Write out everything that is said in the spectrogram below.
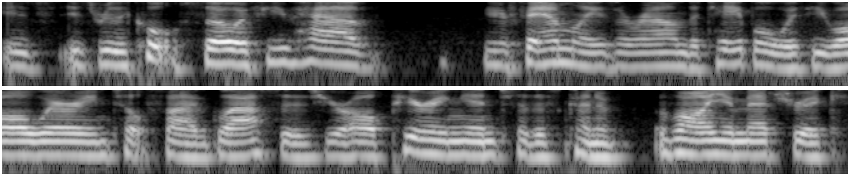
is is really cool. So if you have your families around the table with you all wearing tilt five glasses, you're all peering into this kind of volumetric,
